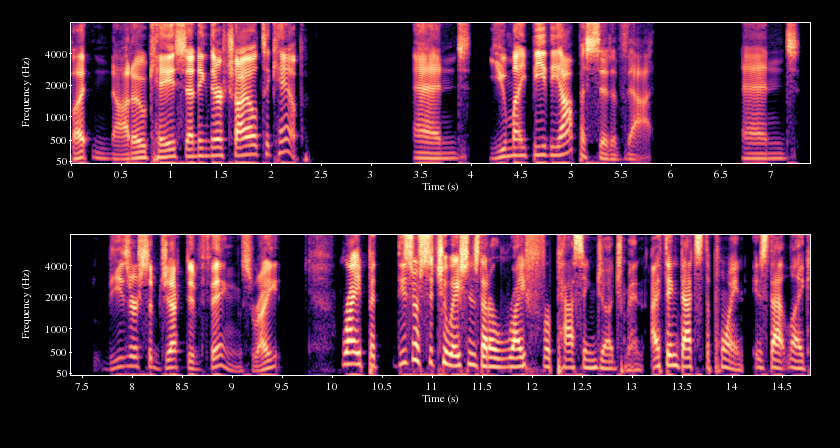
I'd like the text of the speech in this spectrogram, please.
but not okay sending their child to camp. And you might be the opposite of that. And these are subjective things, right? Right, but these are situations that are rife for passing judgment. I think that's the point is that like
